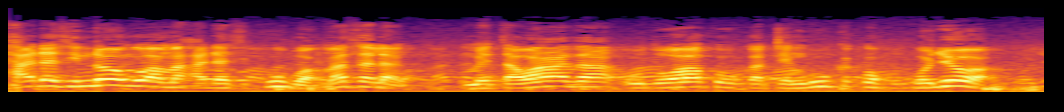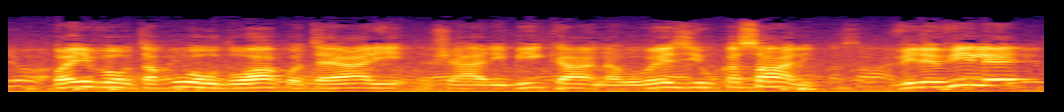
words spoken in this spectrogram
hadathi ndogo ama hadathi kubwa. Mathalan umetawadha udhu wako ukatenguka kwa kukojoa. Kwa hivyo utakuwa udhu wako tayari ushaharibika na huwezi ukasali. Vile vile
